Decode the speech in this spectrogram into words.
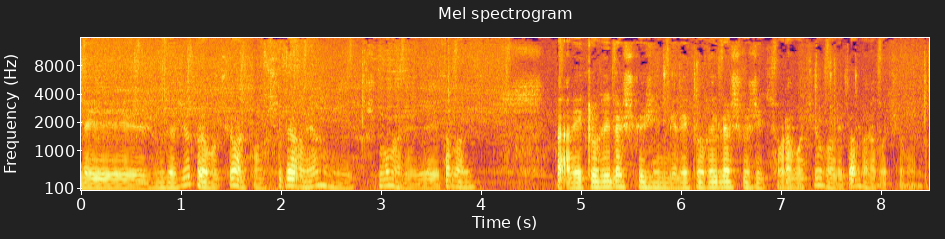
mais je vous assure que la voiture elle tourne super bien, et franchement elle, est pas mal. avec le réglage que j'ai mis, avec le réglage que j'ai sur la voiture, elle est pas mal la voiture. Hein.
